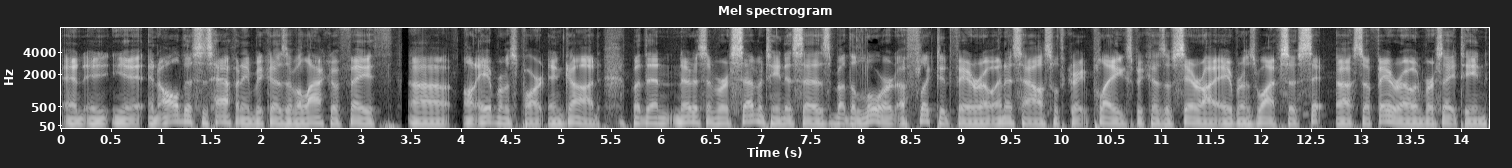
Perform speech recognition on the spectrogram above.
and and, you know, and all this is happening because of a lack of faith uh, on Abram's part in God. But then notice in verse 17 it says, "But the Lord afflicted Pharaoh and his house with great plagues because of Sarai, Abram's wife." So, uh, so Pharaoh in verse 18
